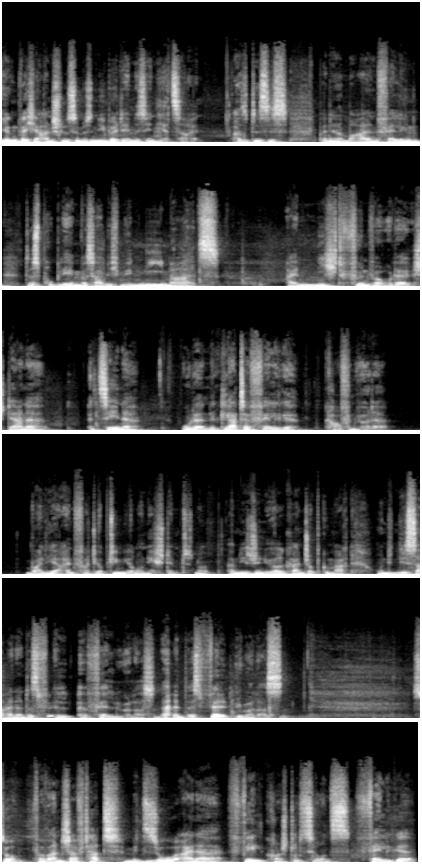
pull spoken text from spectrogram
irgendwelche Anschlüsse müssen überdimensioniert sein. Also das ist bei den normalen Fällen das Problem, weshalb ich mir niemals einen nicht Fünfer oder Sterne Zehner oder eine glatte Felge kaufen würde weil hier einfach die Optimierung nicht stimmt. Ne? Haben die Ingenieure keinen Job gemacht und den Designern das Fell, äh, Fell überlassen, das Feld überlassen. So, Verwandtschaft hat mit so einer Fehlkonstruktionsfelge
